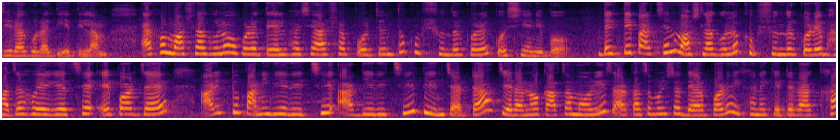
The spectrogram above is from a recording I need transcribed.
জিরা গুঁড়া দিয়ে দিলাম। এখন মশলাগুলো উপরে তেল ভাসে আসা পর্যন্ত খুব সুন্দর করে কষিয়ে নিব। দেখতেই পাচ্ছেন মশলাগুলো খুব সুন্দর করে ভাজা হয়ে গেছে। এ পর্যায়ে আর একটু পানি দিয়ে দিচ্ছি, আর দিয়ে দিচ্ছি তিন চারটা চেরানো কাঁচামরিচ। আর কাঁচামরিচটা দেওয়ার পরে এখানে কেটে রাখা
